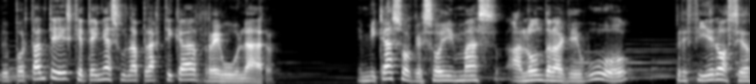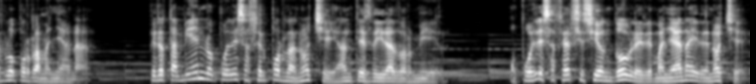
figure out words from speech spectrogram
Lo importante es que tengas una práctica regular. En mi caso, que soy más alondra que búho, prefiero hacerlo por la mañana pero también lo puedes hacer por la noche antes de ir a dormir. O puedes hacer sesión doble de mañana y de noche.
